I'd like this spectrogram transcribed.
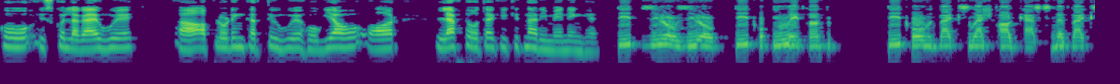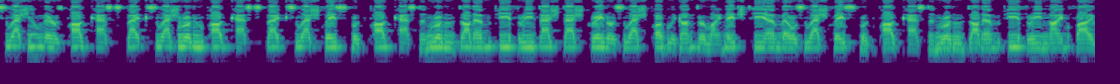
کو اس کو لگائے ہوئے اپلوڈنگ کرتے ہوئے ہو گیا ہو اور لیفٹ ہوتا ہے کہ کتنا ریمیننگ ہے۔ D zero backslash podcasts net backslash numerous podcasts backslash Rudu podcasts backslash Facebook podcast and Rudu dot mp3 dash dash greater slash public underline html slash Facebook podcast and Rudu dot mp3 nine five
